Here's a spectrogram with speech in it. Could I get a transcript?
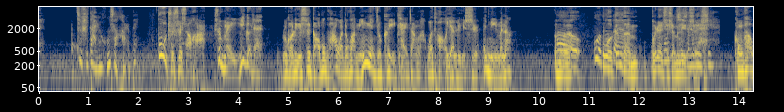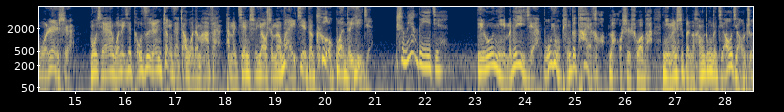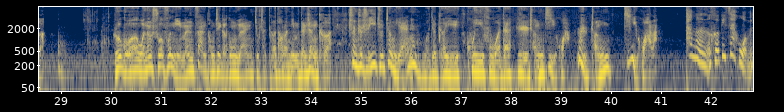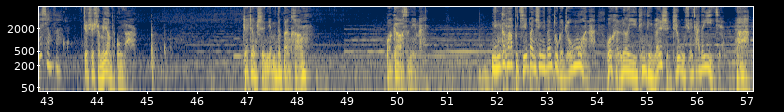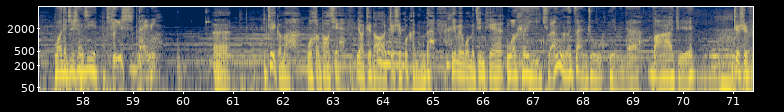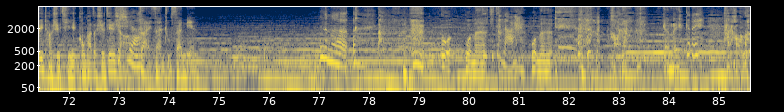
就是大人哄小孩呗。不只是小孩，是每一个人。如果律师搞不垮我的话，明年就可以开张了。我讨厌律师。哎，你们呢？呃，我我根本不认识什么律师。恐怕我认识。目前我那些投资人正在找我的麻烦，他们坚持要什么外界的客观的意见。什么样的意见？比如你们的意见不用评得太好，老实说吧，你们是本行中的佼佼者。如果我能说服你们赞同这个公园，就是得到了你们的认可，甚至是一句证言，我就可以恢复我的日程计划。日程计划了。他们何必在乎我们的想法？这是什么样的公园？这正是你们的本行。我告诉你们，你们干嘛不结伴去那边度个周末呢？我很乐意听听原始植物学家的意见啊！我的直升机随时待命。呃，这个嘛，我很抱歉。要知道这是不可能的，因为我们今天我可以全额赞助你们的挖掘。这是非常时期，恐怕在时间上是啊。再暂住三年。那么，我我们这在哪儿？我们 好的，干杯！干杯！太好了。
